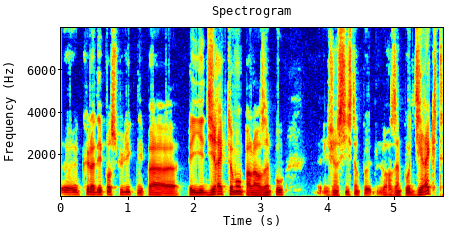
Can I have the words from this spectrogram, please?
euh, que la dépense publique n'est pas euh, payée directement par leurs impôts, et j'insiste un peu, leurs impôts directs,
